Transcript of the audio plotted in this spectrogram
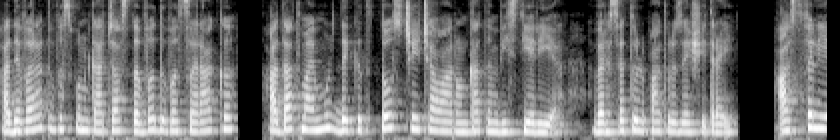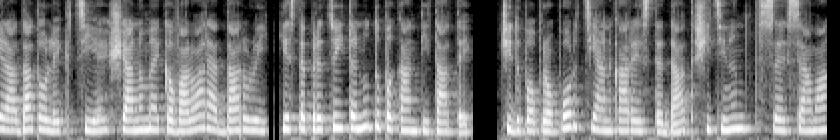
adevărat vă spun că această văduvă săracă a dat mai mult decât toți cei ce au aruncat în vistierie. Versetul 43. Astfel el a dat o lecție și anume că valoarea darului este prețuită nu după cantitate, ci după proporția în care este dat și ținând-se seama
